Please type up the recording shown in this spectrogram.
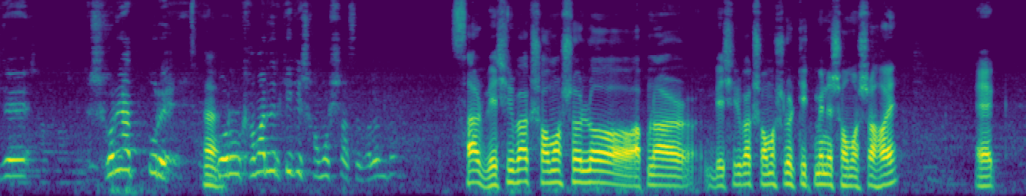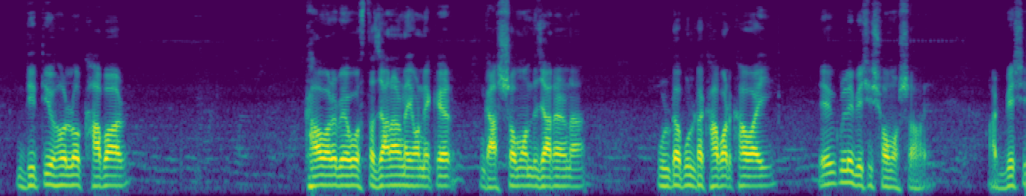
যে শরিয়াতপুরে হ্যাঁ। গরুর খামারদের কি কি সমস্যা আছে বলেন তো? স্যার বেশিরভাগ সমস্যা হলো আপনার বেশিরভাগ সমস্যা হলো ট্রিটমেন্টের সমস্যা হয়। এক দ্বিতীয় হলো খাবার খাবারের ব্যবস্থা জানা নাই অনেকের গাছ সম্বন্ধে জানে না উল্টাপুল্টা খাবার খাওয়াই এগুলি বেশি সমস্যা হয়। আর বেশি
